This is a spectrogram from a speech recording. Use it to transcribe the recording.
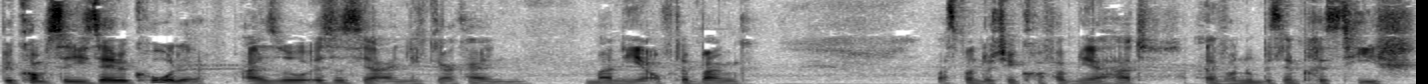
bekommst du dieselbe Kohle. Also ist es ja eigentlich gar kein Money auf der Bank, was man durch den Koffer mehr hat. Einfach nur ein bisschen Prestige.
